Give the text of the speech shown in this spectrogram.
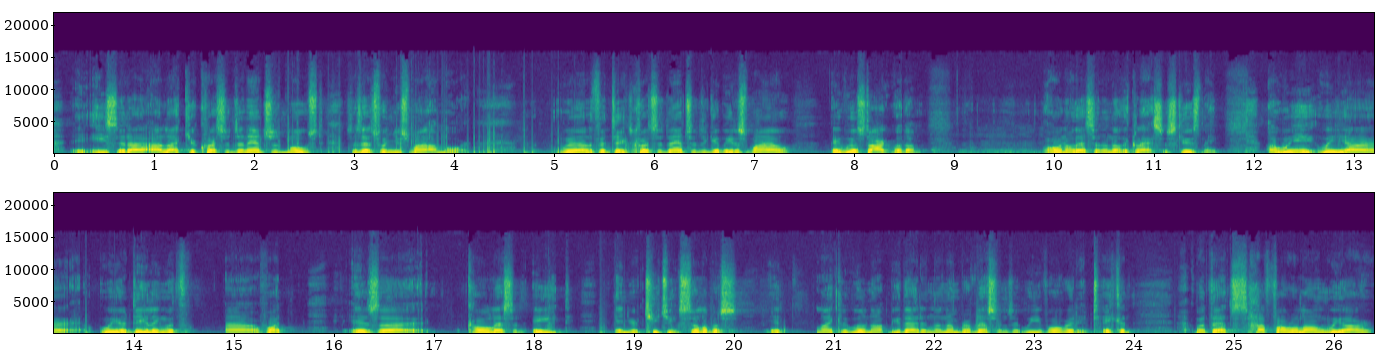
he said, I, I, like your questions and answers most, because that's when you smile more. Well, if it takes questions and answers to get me to smile, maybe we'll start with them. Oh, no, that's in another class, excuse me. Uh, we, we, are, we are dealing with uh, what is uh, called Lesson 8 in your teaching syllabus. It likely will not be that in the number of lessons that we've already taken, but that's how far along we are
